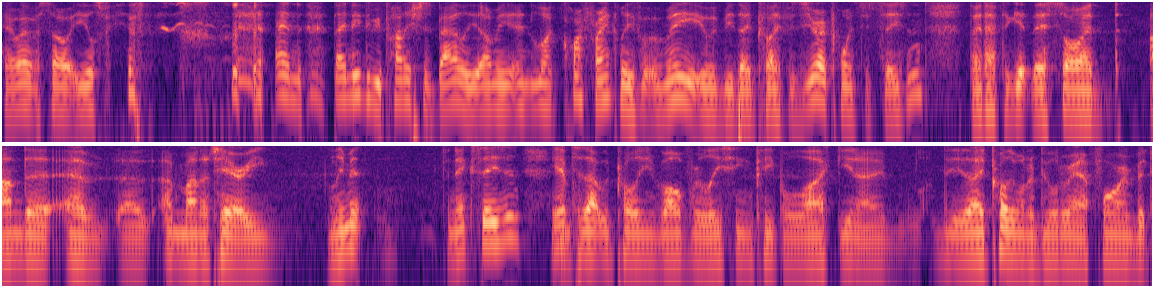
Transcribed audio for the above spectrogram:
However, so are Eels fans, and they need to be punished as badly. I mean, and like quite frankly, if it were me, it would be they'd play for zero points this season. They'd have to get their side under a, a, a monetary limit for next season, Yep. and so that would probably involve releasing people like you know they'd probably want to build around for him, but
